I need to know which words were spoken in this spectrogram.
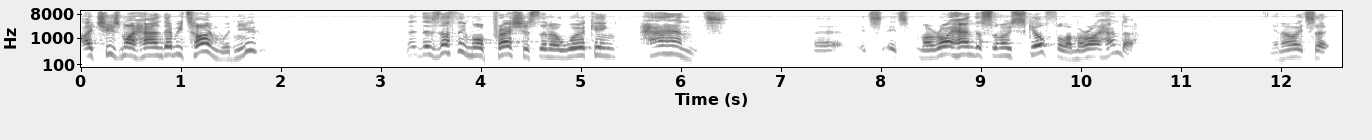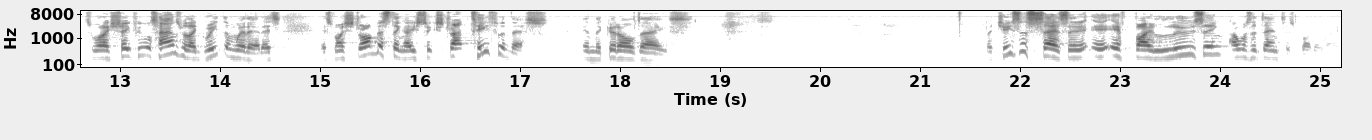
I'd choose my hand every time, wouldn't you? There's nothing more precious than a working hand. Uh, it's, it's my right hand that's the most skillful. I'm a right hander. You know, it's, a, it's what I shake people's hands with. I greet them with it. It's, it's my strongest thing. I used to extract teeth with this in the good old days. But Jesus says that if by losing, I was a dentist, by the way.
